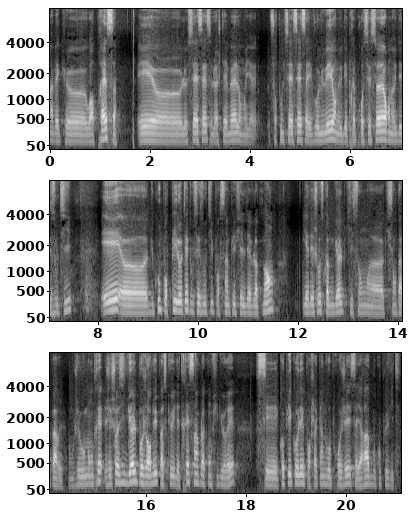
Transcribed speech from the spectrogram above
avec WordPress et le CSS et le HTML, surtout le CSS a évolué, on a eu des préprocesseurs, on a eu des outils. Et du coup, pour piloter tous ces outils, pour simplifier le développement, il y a des choses comme Gulp qui sont, qui sont apparues. Donc je vais vous montrer, j'ai choisi Gulp aujourd'hui parce qu'il est très simple à configurer. C'est copier-coller pour chacun de vos projets, ça ira beaucoup plus vite.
